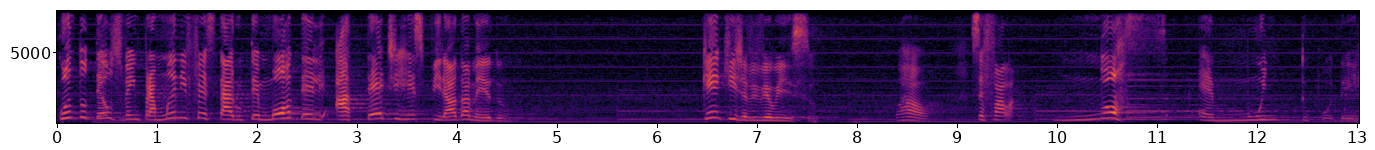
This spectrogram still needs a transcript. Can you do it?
Quando Deus vem para manifestar o temor dele, até de respirar dá medo. Quem aqui já viveu isso? Uau! Você fala, nossa! É muito poder.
